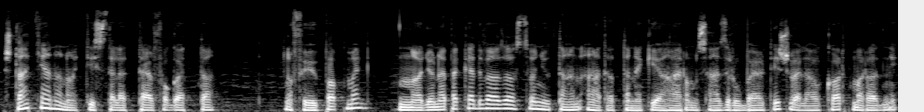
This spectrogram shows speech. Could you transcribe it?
s Tatjana nagy tisztelettel fogadta. A főpap meg, nagyon epekedve az asszony után átadta neki a háromszáz rubelt, és vele akart maradni.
